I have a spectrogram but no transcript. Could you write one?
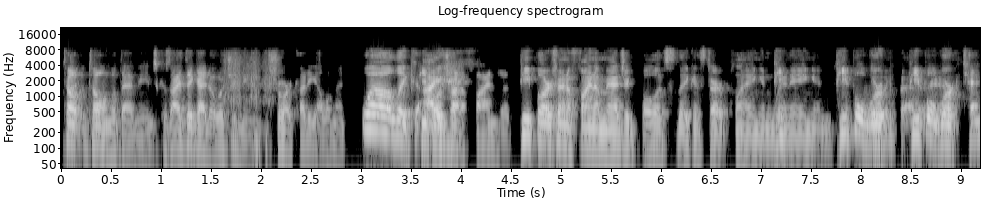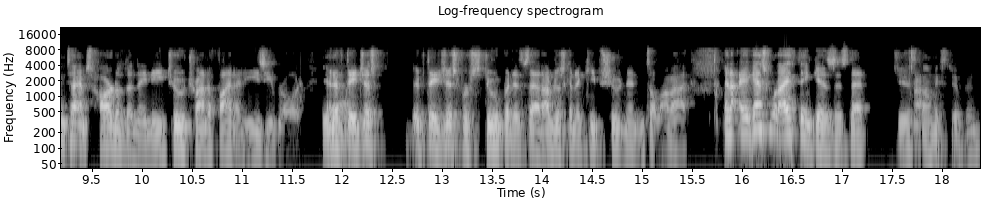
tell, tell them what that means because i think i know what you mean shortcutty element well, like people I, are trying to find it people are trying to find a magic bullet so they can start playing and winning and people work better, people yeah. work 10 times harder than they need to trying to find an easy road and if they just if they just were stupid and said i'm just going to keep shooting it until i'm out and i guess what i think is is that Did you just call me stupid?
